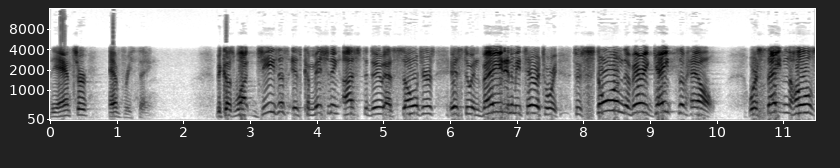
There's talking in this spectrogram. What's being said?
The answer everything. Because what Jesus is commissioning us to do as soldiers is to invade enemy territory, to storm the very gates of hell, where Satan holds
